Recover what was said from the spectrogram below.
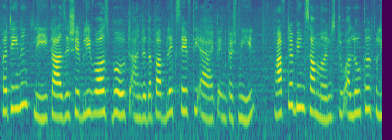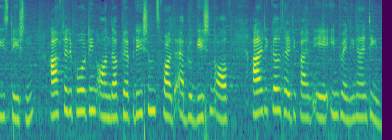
Pertinently, Qazi Shibli was booked under the Public Safety Act in Kashmir after being summoned to a local police station after reporting on the preparations for the abrogation of Article 35A in 2019.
